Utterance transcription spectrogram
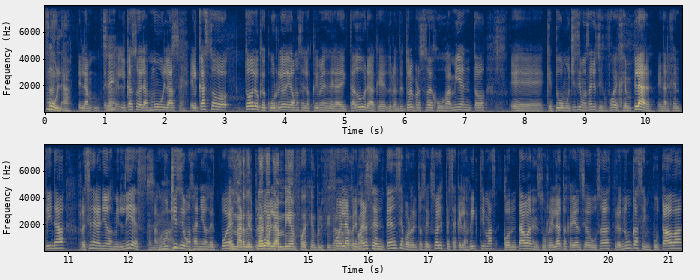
Mula. El, caso de las mulas, el caso todo lo que ocurrió, digamos, en los crímenes de la dictadura, que durante todo el proceso de juzgamiento eh, que tuvo muchísimos años y fue ejemplar en Argentina, recién en el año 2010, muchísimos años después. En Mar del Plata también fue ejemplificado. Fue la primera sentencia por delitos sexuales, pese a que las víctimas contaban en sus relatos que habían sido abusadas, pero nunca se imputaba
